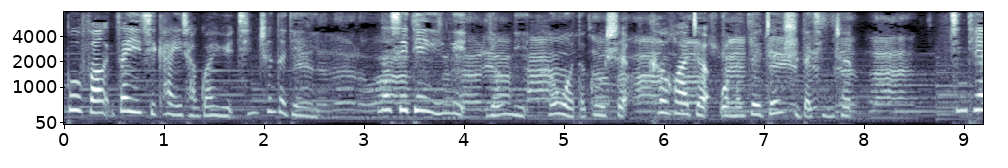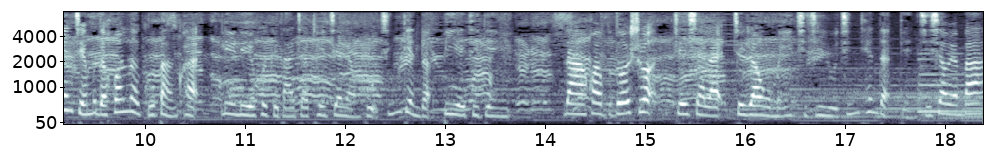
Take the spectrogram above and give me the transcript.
不妨再一起看一场关于青春的电影。那些电影里有你和我的故事，刻画着我们最真实的青春。今天节目的欢乐谷板块，丽丽会给大家推荐两部经典的毕业季电影。那话不多说，接下来就让我们一起进入今天的点击校园吧。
